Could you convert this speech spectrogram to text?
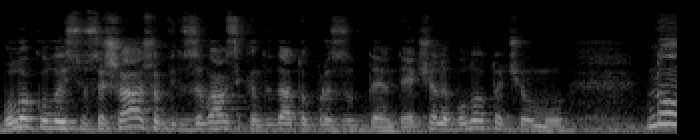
Було колись у США, щоб відзивався кандидат у президенти. Якщо не було, то чому? Ну,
